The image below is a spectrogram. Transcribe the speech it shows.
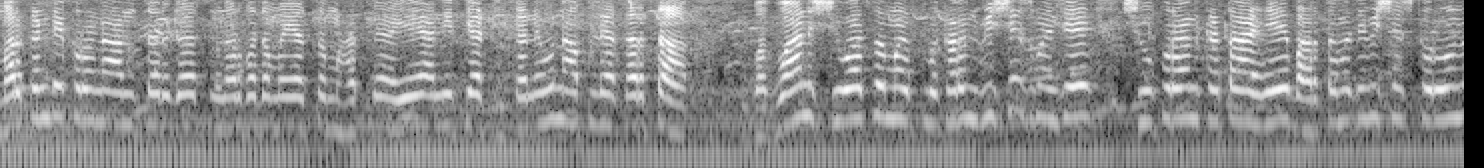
मार्कंडे पुराण अंतर्गत नर्मदा मैयाचं महात्म्य आहे आणि त्या ठिकाणाहून आपल्याकरता भगवान शिवाचं महत्त्व कारण विशेष म्हणजे शिवपुराण कथा आहे भारतामध्ये विशेष करून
